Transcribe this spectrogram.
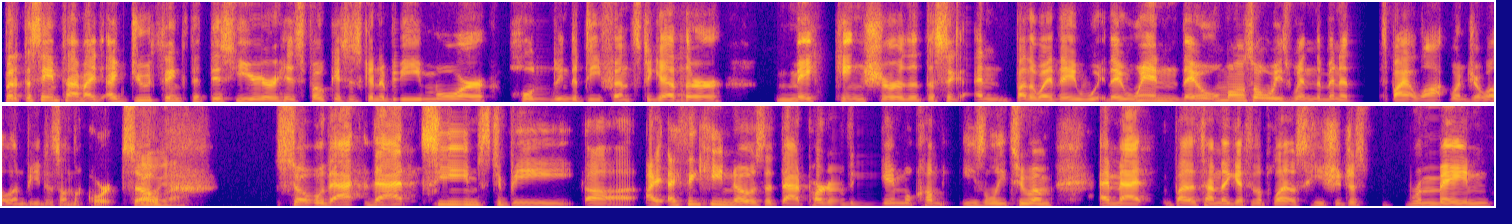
but at the same time I, I do think that this year his focus is going to be more holding the defense together making sure that the and by the way they they win they almost always win the minutes by a lot when Joel Embiid is on the court so oh yeah. So that that seems to be uh I, I think he knows that that part of the game will come easily to him and that by the time they get to the playoffs he should just remain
